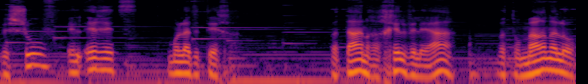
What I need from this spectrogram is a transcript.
ושוב אל ארץ מולדתך. ותען רחל ולאה, ותאמרנה לו,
